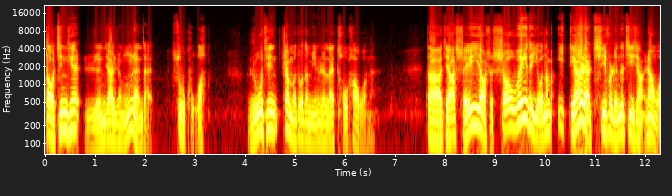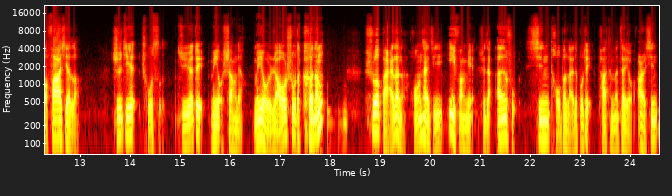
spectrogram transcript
到今天，人家仍然在。诉苦啊！如今这么多的名人来投靠我们，大家谁要是稍微的有那么一点点欺负人的迹象，让我发现了，直接处死，绝对没有商量、没有饶恕的可能。说白了呢，皇太极一方面是在安抚新投奔来的部队，怕他们再有二心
